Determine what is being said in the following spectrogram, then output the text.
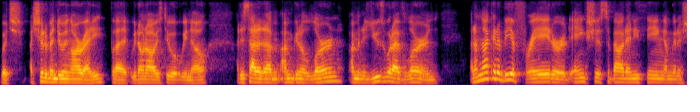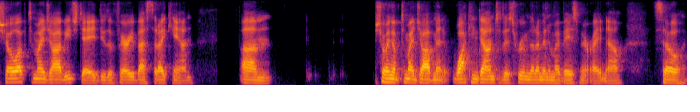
which I should have been doing already, but we don't always do what we know. I decided I'm, I'm going to learn, I'm going to use what I've learned and I'm not going to be afraid or anxious about anything. I'm going to show up to my job each day, do the very best that I can. Um, showing up to my job meant walking down to this room that I'm in in my basement right now. So,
